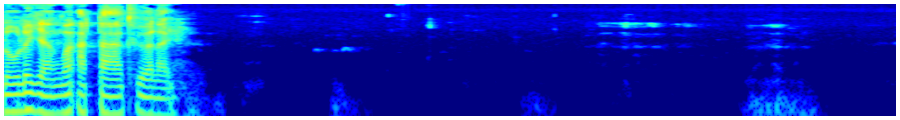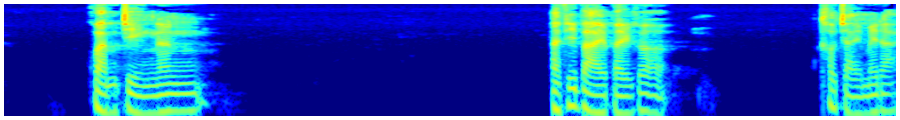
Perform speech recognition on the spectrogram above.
รู้หรือยังว่าอัตตาคืออะไร ความจริงนั้น อธิบายไปก็เข้าใจไม่ได้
